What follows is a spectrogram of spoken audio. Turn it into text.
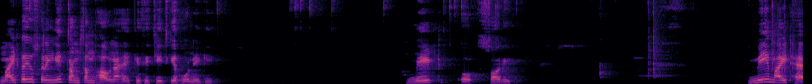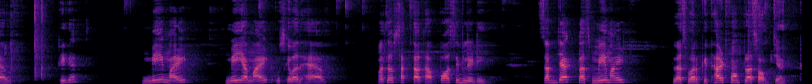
माइट का यूज़ करेंगे, कम संभावना है किसी चीज़ के होने की। May or sorry may might have ठीक है? मे माइट मे या माइट उसके बाद हैव मतलब सकता था possibility subject plus may might plus verb की थर्ड फॉर्म प्लस ऑब्जेक्ट।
